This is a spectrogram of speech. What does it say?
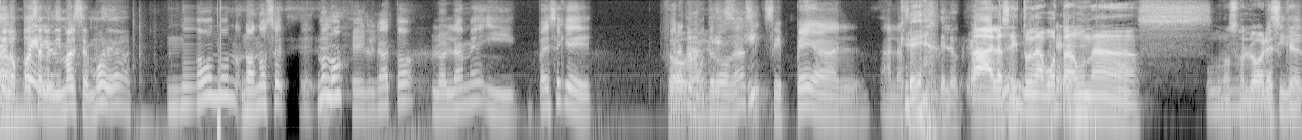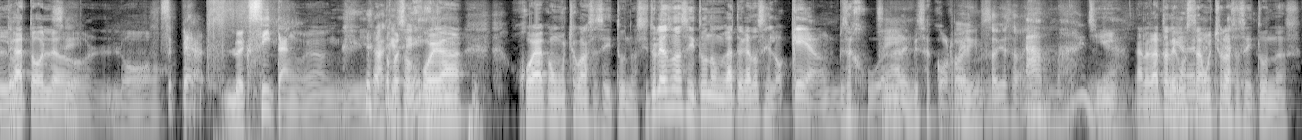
se lo pasa, el animal se muere. ya. No, no, no, no, no sé. eh, No, no. El gato lo lame y parece que fuera Droga. como droga, ¿Sí? se, se pega al, a la que- Ah, la aceituna bota unas, Un unos olores que al acidito, gato lo, sí. lo, excitan. Y el ¿Ah, gato por eso sí? juega, juega con mucho con las aceitunas. Si tú le das una aceituna a un gato, el gato se loquea, ¿no? empieza a jugar, Sí. empieza a correr. Oye, no sabía esa Ah, man. Sí, ya. a los gatos les Voy a gustan mucho las aceitunas.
